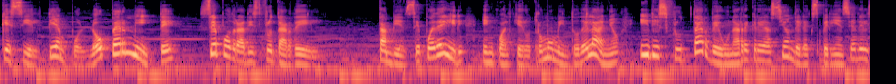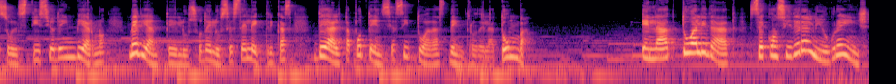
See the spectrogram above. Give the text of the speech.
que si el tiempo lo permite, se podrá disfrutar de él. También se puede ir en cualquier otro momento del año y disfrutar de una recreación de la experiencia del solsticio de invierno mediante el uso de luces eléctricas de alta potencia situadas dentro de la tumba. En la actualidad se considera el New Grange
